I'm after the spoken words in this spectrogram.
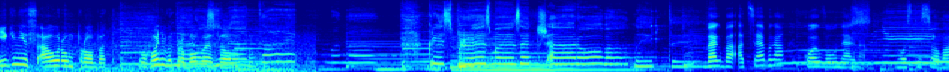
Ігніс аурум пробат. Вогонь випробовує золото. Крізь призми зачарований ти. Верба ацебра корву унернат. Гострі слова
